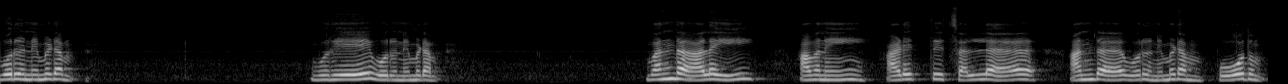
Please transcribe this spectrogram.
ஒரு நிமிடம். ஒரே ஒரு நிமிடம். வந்த அலை அவனை அடைத்து செல்ல அந்த ஒரு நிமிடம் போதும்.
